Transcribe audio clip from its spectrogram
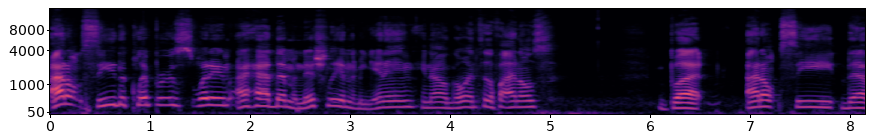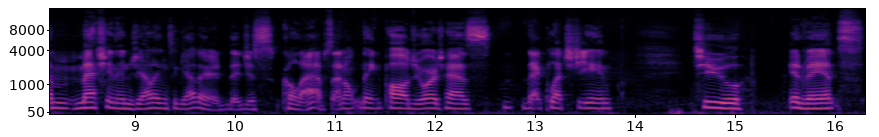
I don't see the Clippers winning. I had them initially in the beginning, you know, going to the finals, but I don't see them meshing and gelling together. They just collapse. I don't think Paul George has that clutch gene to advance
